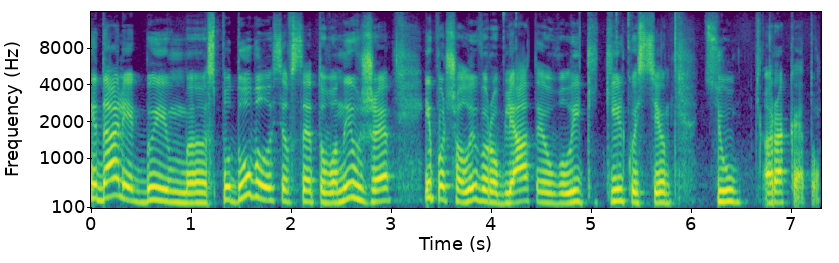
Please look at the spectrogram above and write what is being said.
І далі, якби їм е, сподобалося все, то вони вже і почали виробляти у великій кількості цю ракету.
